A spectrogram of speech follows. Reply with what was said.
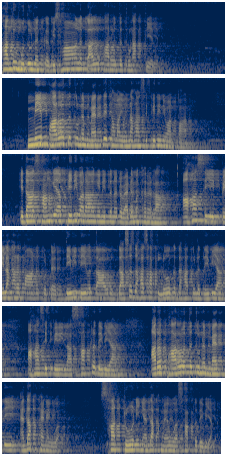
කඳු මුදුනක විශාල ගල් පරවත තුනක් තියෙන. මේ පරවත තුන මැද්දේ තමයි උන්වහන්සේ පිරිනිවන් පාන. එදා සංඝයක් පිරිවරාගෙන ඉතනට වැඩම කරලා අහසේ පෙළහර පානකොට දෙවි දේවතාවරු දස දහසක් ලෝක දහතුළ දෙවියන් අහසි පිරිල්ලා සක්‍ර දෙවියන් අර පරවත තුන මැද්දේ ඇදක් පැනෙව්වා. සටරුවනින් ඇදක් මැව්ව සක්‍ර දෙවියන්.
